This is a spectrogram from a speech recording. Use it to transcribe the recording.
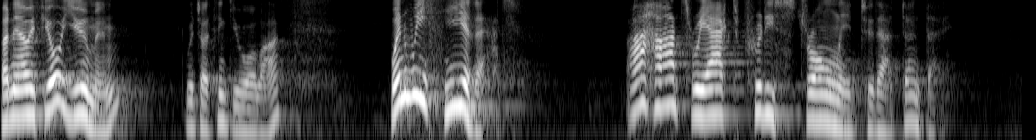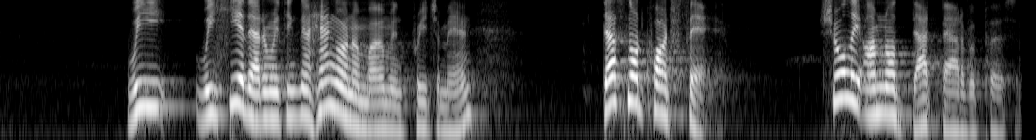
But now, if you're human, which I think you all are, when we hear that, our hearts react pretty strongly to that, don't they? We, we hear that and we think, now hang on a moment, preacher man. That's not quite fair. Surely I'm not that bad of a person.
